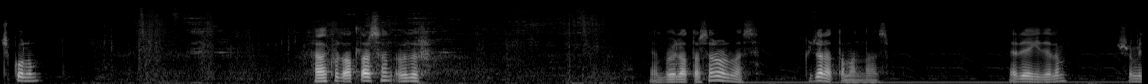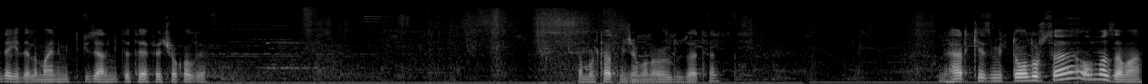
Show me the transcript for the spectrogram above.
Çık oğlum. Helkurt atlarsan ölür. Yani böyle atlarsan ölmez. Güzel atlaman lazım. Nereye gidelim? Şu mid'e gidelim. Aynı mid güzel. Mid'de TF çok oluyor. Ben atmayacağım onu öldü zaten. Herkes midde olursa olmaz ama.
